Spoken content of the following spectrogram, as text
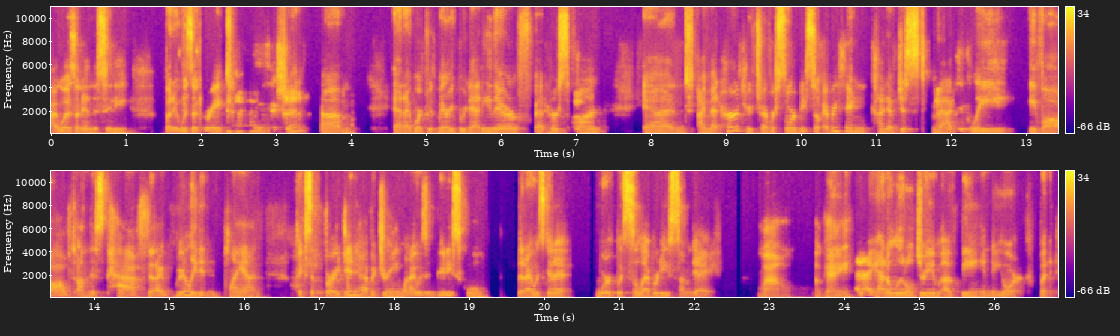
I wasn't in the city, but it was a great transition. Um, and I worked with Mary Brunetti there at her salon. And I met her through Trevor Sorbie. So everything kind of just yeah. magically evolved on this path that I really didn't plan, except for I did have a dream when I was in beauty school that I was going to work with celebrities someday. Wow. Okay. And I had a little dream of being in New York, but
